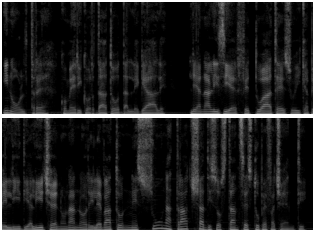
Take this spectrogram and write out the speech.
Inoltre, come ricordato dal legale, le analisi effettuate sui capelli di Alice non hanno rilevato nessuna traccia di sostanze stupefacenti.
